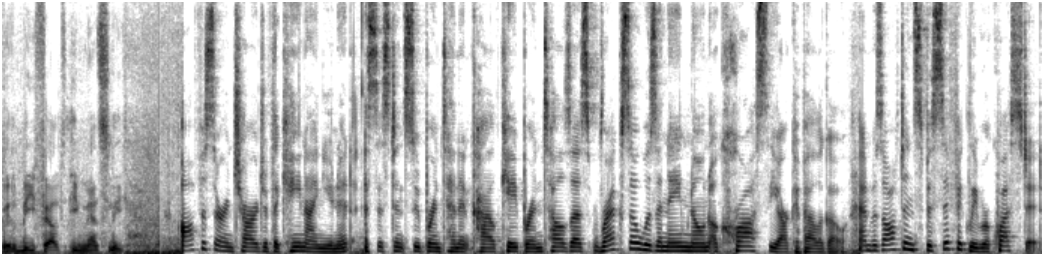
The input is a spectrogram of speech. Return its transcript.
will be felt immensely. Officer in charge of the K9 unit, Assistant Superintendent Kyle Capron, tells us Rexo was a name known across the archipelago and was often specifically requested.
